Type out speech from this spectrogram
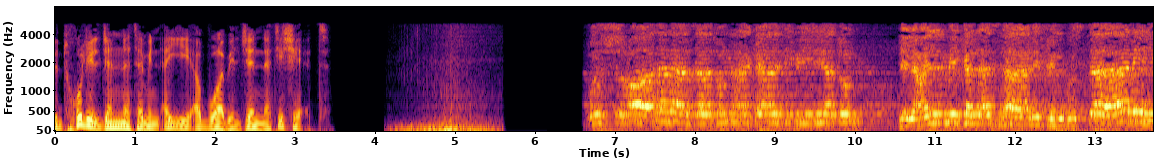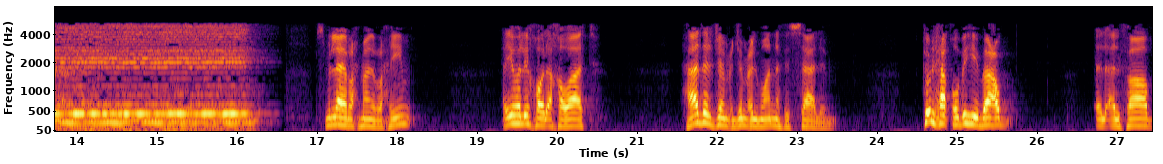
ادخلي الجنة من أي أبواب الجنة شئت. بشرى لنا ذات أكاديمية للعلم كالأزهار في البستان. بسم الله الرحمن الرحيم. أيها الإخوة والأخوات هذا الجمع جمع المؤنث السالم. تلحق به بعض الألفاظ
